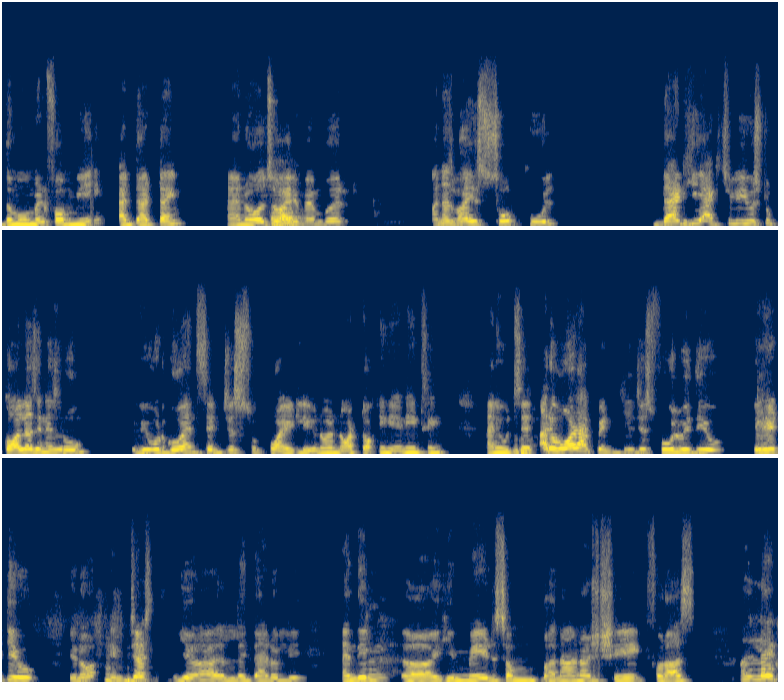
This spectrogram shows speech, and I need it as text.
the moment for me at that time. And also, uh-huh. I remember Anas Bhai is so cool that he actually used to call us in his room. We would go and sit just so quietly, you know, not talking anything. And he would say, Are what happened? He'll just fool with you, he'll hit you, you know, in just, you know, like that only. And then uh, he made some banana shake for us I was like,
